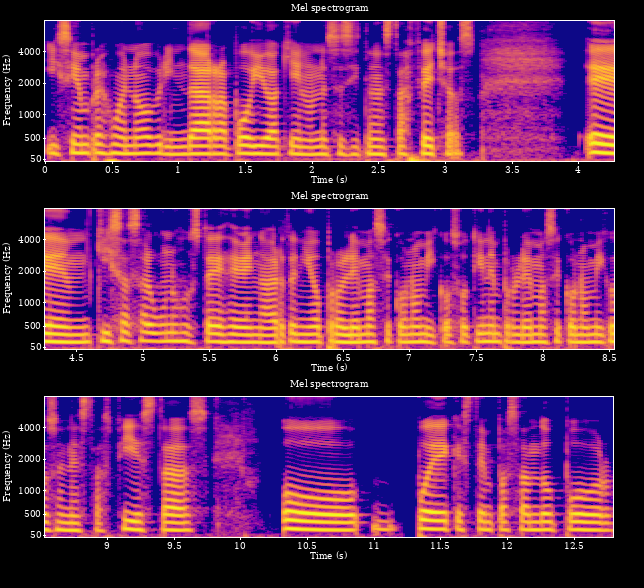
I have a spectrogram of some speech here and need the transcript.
y siempre es bueno brindar apoyo a quien lo necesita en estas fechas. Em, quizás algunos de ustedes deben haber tenido problemas económicos o tienen problemas económicos en estas fiestas o puede que estén pasando por,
